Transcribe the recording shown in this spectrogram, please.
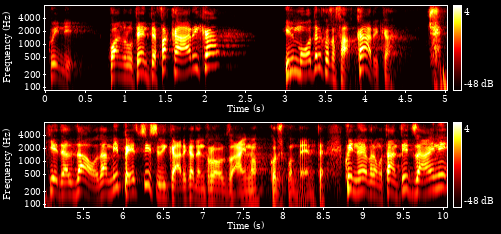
Quindi, quando l'utente fa carica, il model cosa fa? Carica cioè chiede al DAO dammi i pezzi se li carica dentro lo zaino corrispondente. Quindi noi avremo tanti zaini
